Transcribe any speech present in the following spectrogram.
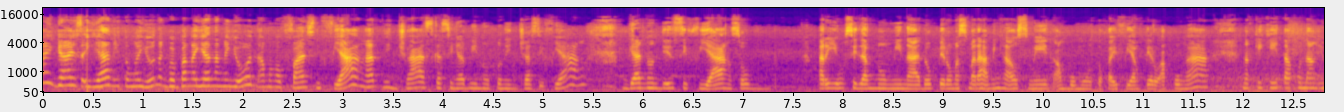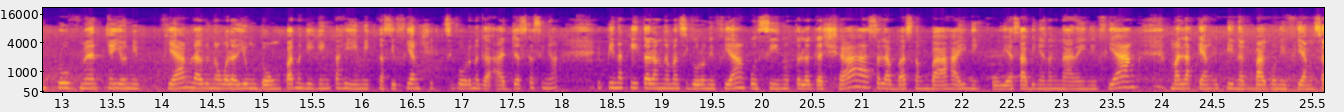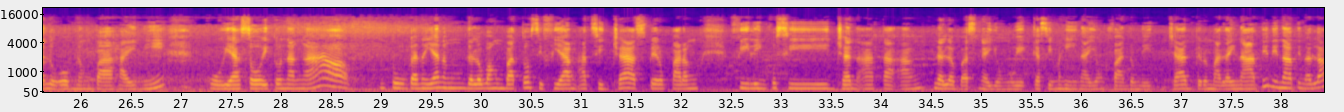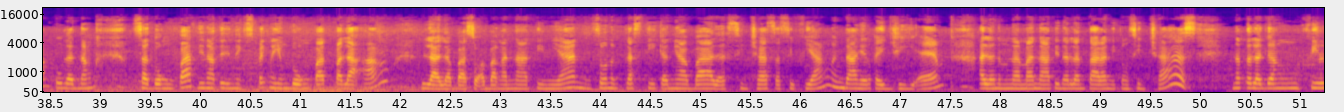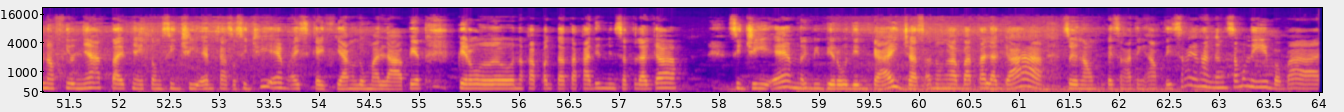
Hi guys, ayan, ito ngayon, nagbabangayan na ngayon ang mga fans ni Fiang at ni Jazz kasi nga binuto ni Jazz si Fiang, ganon din si Fiang. So, pareho silang nominado pero mas maraming housemate ang bumuto kay Fiang. Pero ako nga, nakikita ko ng improvement ngayon ni Fiang, lalo na wala yung dongpa, nagiging tahimik na si Fiang. Sig- Siguro nag-a-adjust kasi nga, ipinakita lang naman siguro ni Fiang kung sino talaga siya sa labas ng bahay ni Kuya. Sabi nga ng nanay ni Fiang, malaki ang ipinagbago ni Fiang sa loob ng bahay ni Kuya. So, ito na nga, tuga na yan ang dalawang bato, si Fiang at si Jazz. Pero parang feeling ko si Jan ata ang lalabas ngayong week kasi mahina yung fandom ni Jan. Pero malay natin, di natin alam. Tulad ng sa Dongpat, di natin in-expect na yung Dongpat pala ang lalabas. So, abangan natin yan. So, nagplastikan nga ba si Jazz at si Fiang nang dahil kay GM? Alam naman natin na lantaran itong si Jazz na talagang feel na feel niya at type niya itong si GM. Kaso si GM ay si kay Fiang lumalapit. Pero nakapagtataka din minsan talaga si GM, nagbibiro din kay Jazz. Ano nga ba talaga? So, yun lang po guys ang ating update sa ngayon. Hanggang sa muli. Bye-bye!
